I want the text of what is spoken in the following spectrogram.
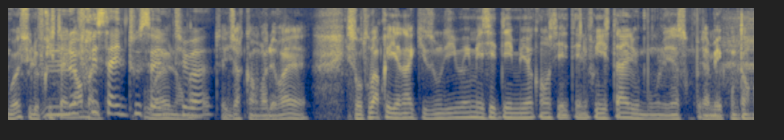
ouais, c'est le freestyle le normal. freestyle tout seul, Ouais, tu normal. vois. C'est-à-dire qu'en vrai de vrai, ils se retrouvent après, il y en a qui ont dit oui, mais c'était mieux quand c'était le freestyle. Bon, les gens sont jamais contents.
